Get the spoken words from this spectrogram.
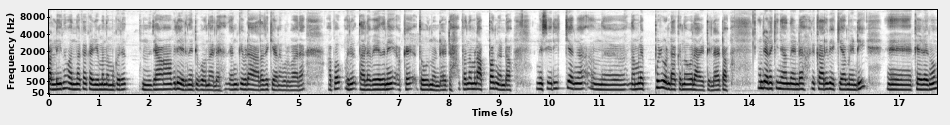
പള്ളിയിൽ നിന്ന് വന്നൊക്കെ കഴിയുമ്പോൾ നമുക്കൊരു രാവിലെ എഴുന്നേറ്റ് പോകുന്നതല്ലേ? ഞങ്ങൾക്ക് ഇവിടെ ആറരയ്ക്കാണ് കുർബാന. അപ്പം ഒരു തലവേദനയൊക്കെ തോന്നുന്നുണ്ട് കേട്ടോ. അപ്പം നമ്മുടെ അപ്പം കണ്ടോ? അങ്ങ് ശരിക്കും അങ്ങ് നമ്മളെപ്പോഴും ഉണ്ടാക്കുന്ന പോലെ ആയിട്ടില്ല കേട്ടോ. അതിന്റെ ഇടയ്ക്ക് ഞാൻ വേണ്ട ഒരു കറി വെക്കാൻ വേണ്ടി കിഴങ്ങും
